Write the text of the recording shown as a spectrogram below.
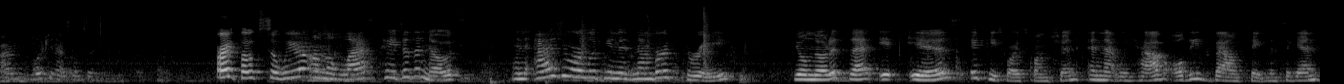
I was looking at something. All right, folks, so we are on the last page of the notes. And as you are looking at number three, you'll notice that it is a piecewise function and that we have all these bound statements again.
